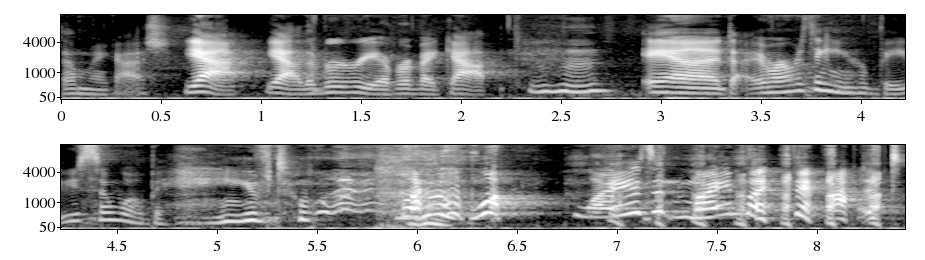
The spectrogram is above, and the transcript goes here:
oh my gosh. Yeah, yeah, the brewery over by Gap. Mm-hmm. And I remember thinking her baby's so well behaved. why, why, why isn't mine like that?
